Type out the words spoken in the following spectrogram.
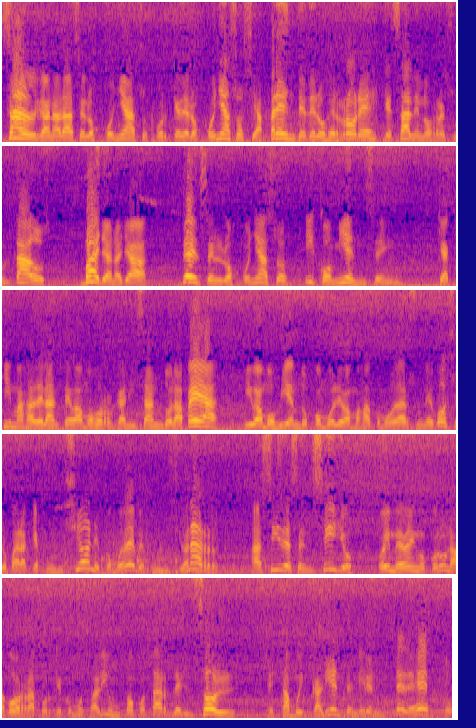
Salgan a darse los coñazos, porque de los coñazos se aprende, de los errores es que salen los resultados. Vayan allá, dense los coñazos y comiencen. Que aquí más adelante vamos organizando la PEA y vamos viendo cómo le vamos a acomodar su negocio para que funcione como debe funcionar. Así de sencillo. Hoy me vengo con una gorra porque como salí un poco tarde el sol, está muy caliente. Miren ustedes esto.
